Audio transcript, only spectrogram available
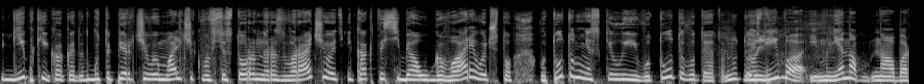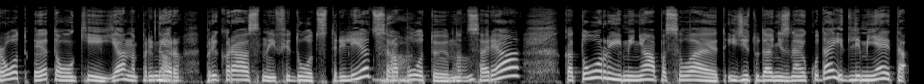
гибкий, как этот гутоперчивый мальчик во все стороны разворачивать и как-то себя уговаривать, что вот тут у меня скиллы, вот тут и вот это. Ну, то ну есть... либо, и мне на, наоборот, это окей. Я, например, да. прекрасно прекрасный Федот Стрелец, да, работаю да. на царя, который меня посылает, иди туда не знаю куда, и для меня это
